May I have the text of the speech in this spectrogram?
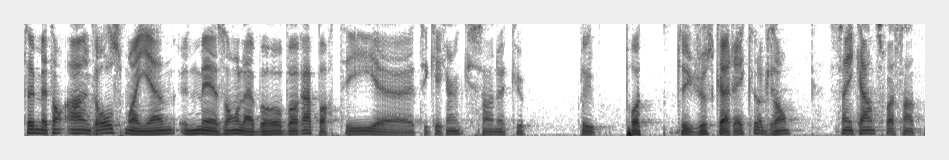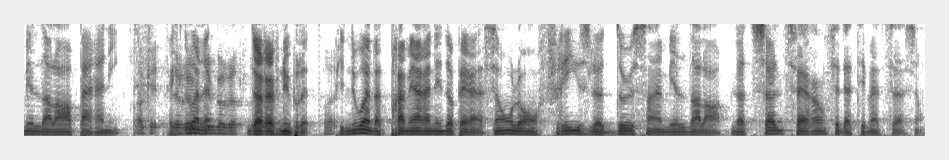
tu sais, mettons, en grosse moyenne, une maison là-bas va rapporter, euh, tu sais, quelqu'un qui s'en occupe, pas, tu sais, juste correct, là, disons, 50-60 000 par année OK. Fait de nous, revenu brut. de revenus bruts. Ouais. Puis nous, à notre première année d'opération, on frise le 200 000 Notre seule différence, c'est la thématisation.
